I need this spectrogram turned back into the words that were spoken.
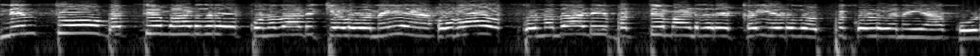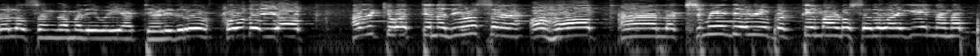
ನಿಂತು ಭಕ್ತಿ ಮಾಡಿದ್ರೆ ಕುಣದಾಡಿ ಕೇಳುವನಯ್ಯ. ಹೌದು. ಕುಣದಾಡಿ ಭಕ್ತಿ ಮಾಡಿದರೆ ಕೈ ಹಿಡಿದು ಅಪ್ಪಿಕೊಳ್ಳುವನಯ್ಯ. ಕೂಡಲ ಸಂಗಮ ದೇವಯ್ಯ ಅಂತ ಹೇಳಿದ್ರು. ಹೌದಯ್ಯ. ಅದಕ್ಕೆ ಇವತ್ತಿನ ದಿವಸ ಆ ಲಕ್ಷ್ಮೀ ದೇವಿ ಭಕ್ತಿ ಮಾಡೋ ಸಲುವಾಗಿ ನನ್ನಪ್ಪ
